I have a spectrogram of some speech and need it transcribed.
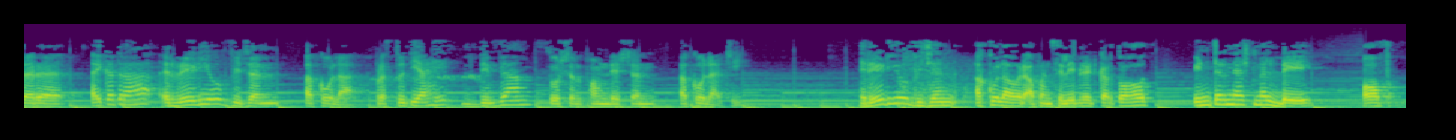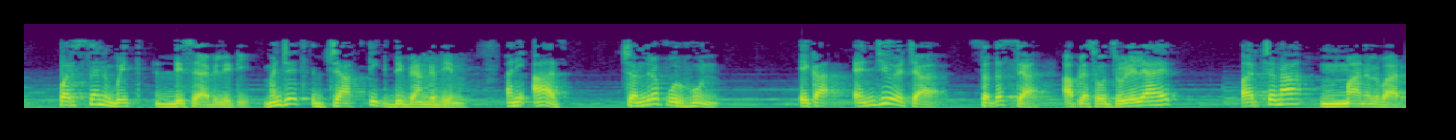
तर ऐकत रहा रेडिओ व्हिजन अकोला. प्रस्तुती आहे दिव्यांग सोशल फाउंडेशन अकोलाची. रेडिओ व्हिजन अकोलावर आपण सेलिब्रेट करतो आहोत international day of person with disability म्हणजेच जागतिक दिव्यांग दिन. आणि आज चंद्रपूरहून एका एनजीओच्या सदस्या आपल्यासोबत जुळलेल्या आहेत. अर्चना मानलवार.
